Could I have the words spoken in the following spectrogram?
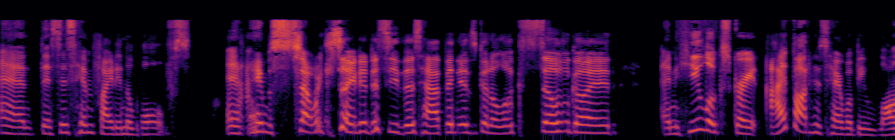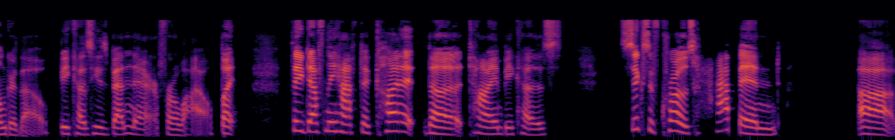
and this is him fighting the wolves. And I am so excited to see this happen. It's gonna look so good. And he looks great. I thought his hair would be longer though, because he's been there for a while. But they definitely have to cut the time because Six of Crows happened. Uh,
